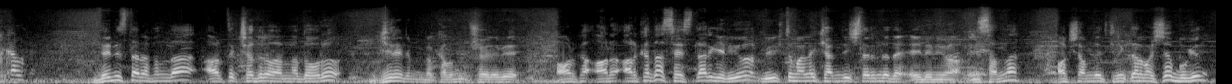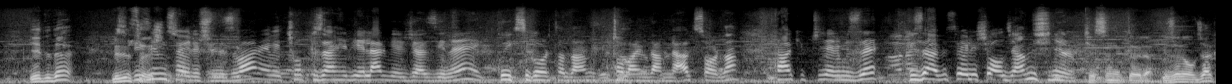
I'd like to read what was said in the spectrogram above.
Bakalım. Deniz tarafında artık çadır alanına doğru girelim bakalım. Şöyle bir arka ar- arkada sesler geliyor. Büyük ihtimalle kendi içlerinde de eğleniyor insanlar. Akşamda etkinlikler başlayacak. Bugün 7'de bizim, Bizim söyleşimiz var. söyleşimiz var. Evet çok güzel hediyeler vereceğiz yine. Quick Sigorta'dan, Tolay'dan ve Aksor'dan takipçilerimizle güzel bir söyleşi olacağını düşünüyorum. Kesinlikle öyle. Güzel olacak.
